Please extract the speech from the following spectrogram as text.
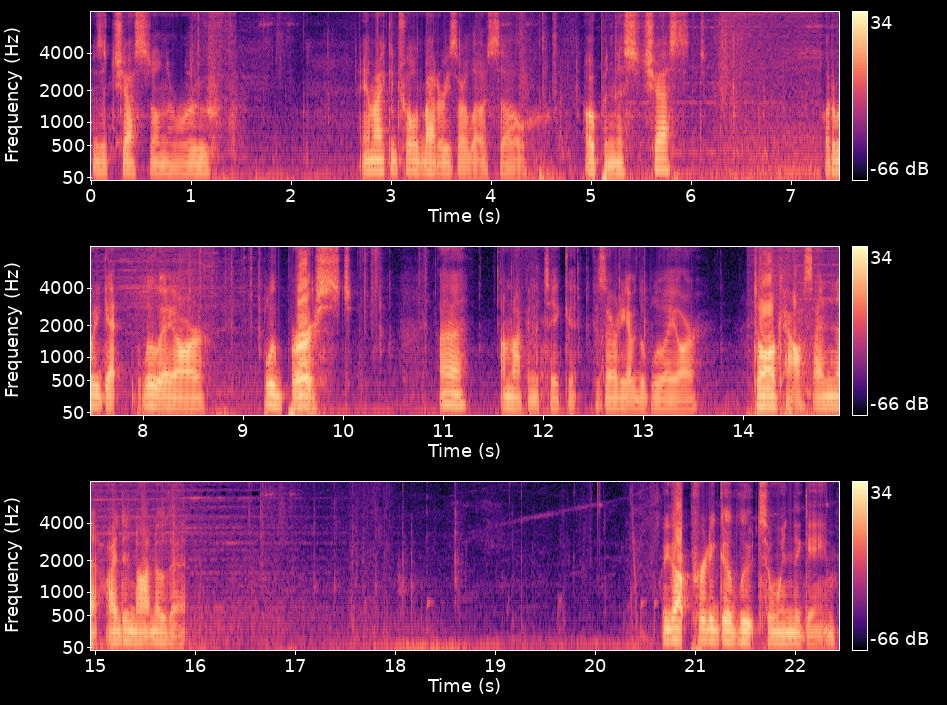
There's a chest on the roof. And my controlled batteries are low, so open this chest. What do we get? Blue AR. Blue burst. Uh, I'm not gonna take it because I already have the blue AR. Doghouse. I didn't. I did not know that. We got pretty good loot to win the game.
